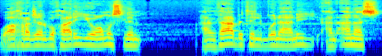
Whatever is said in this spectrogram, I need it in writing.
وأخرج البخاري ومسلم عن ثابت البناني عن أنس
